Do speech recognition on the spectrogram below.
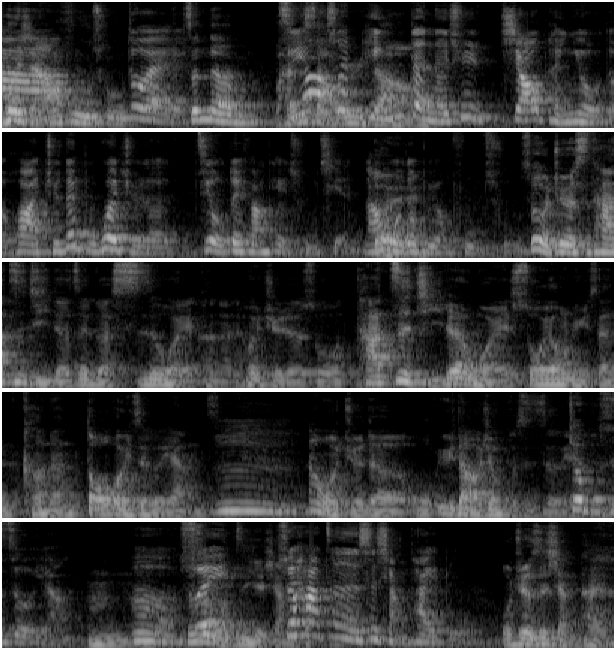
会想要付出。对，真的。只要是平等的去交朋友的话，绝对不会觉得只有对方可以出钱，然后我都不用付出。所以我觉得是他自己的这个思维可能会觉得说，他自己认为所有女生可能都会这个样子。嗯，那我觉得我遇到的就不是这样，就不是这样。嗯嗯，所以我自己的想法，所以他真的是想太多。我觉得是想太多，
